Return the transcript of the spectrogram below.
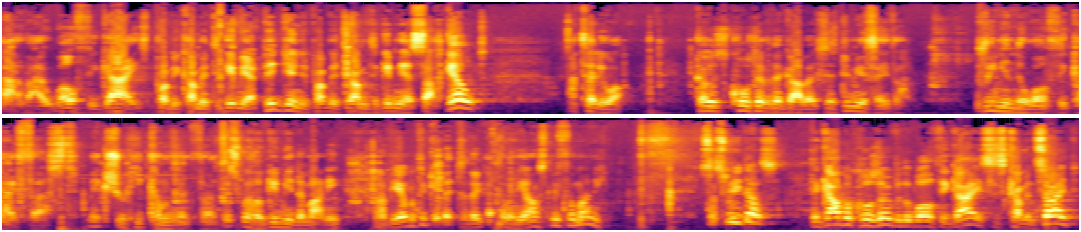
ah, a wealthy guy. He's probably coming to give me a pidyon. He's probably coming to give me a sachgelt. I'll tell you what. Goes, calls over the guy, says, "Do me a favor. Bring in the wealthy guy first. Make sure he comes in first. This way he'll give me the money. and I'll be able to give it to the guy when he asks me for money." So that's what he does. The Gabba calls over the wealthy guy, he says, Come inside.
